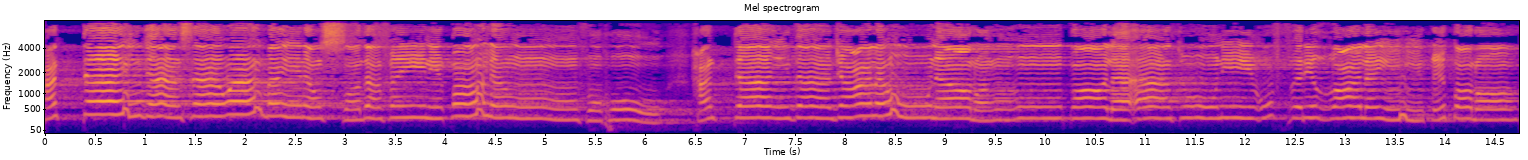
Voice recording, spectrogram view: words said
حتى إذا ساوى بين الصدفين قال انفخوا حتى إذا جعله نارا قال آتوني أفرغ عليه قطرا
